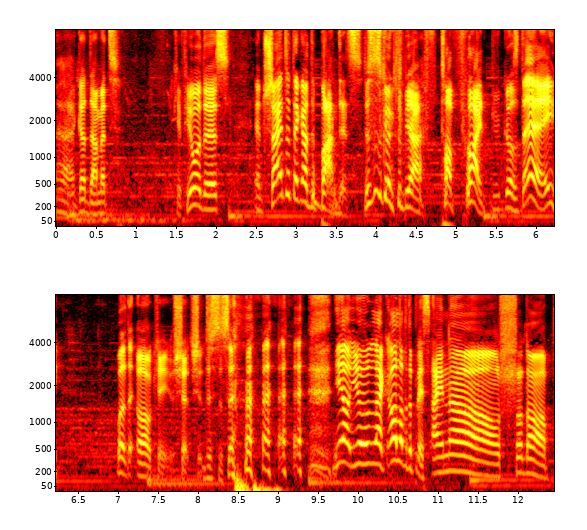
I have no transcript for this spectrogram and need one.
Ah, God damn it. Okay, fuel this. And try to take out the bandits. This is going to be a tough fight because they... Well, they, oh, okay, shit, shit, this is... know, you're like all over the place. I know, shut up.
